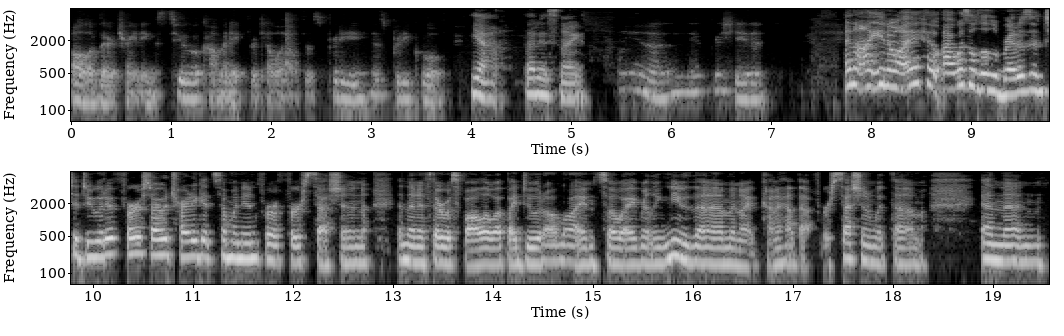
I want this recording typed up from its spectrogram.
all of their trainings to accommodate for telehealth. It was pretty, it was pretty cool. Yeah, that is nice. Yeah, I appreciate it. And I, you know, I I was a little reticent to do it at first. I would try to get someone in for a first session, and then if there was follow up, I'd do it online. So I really knew them, and I kind of had that first session with them. And then,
